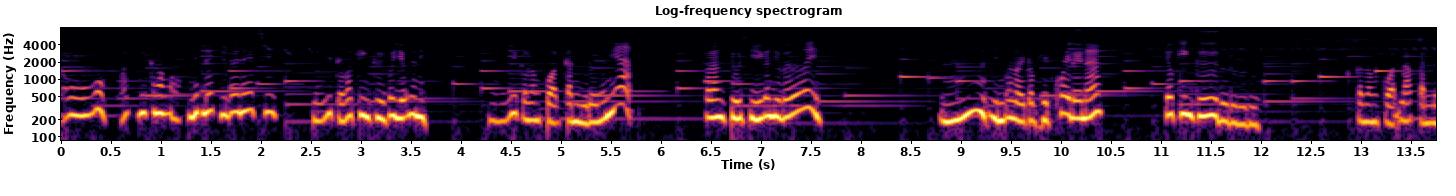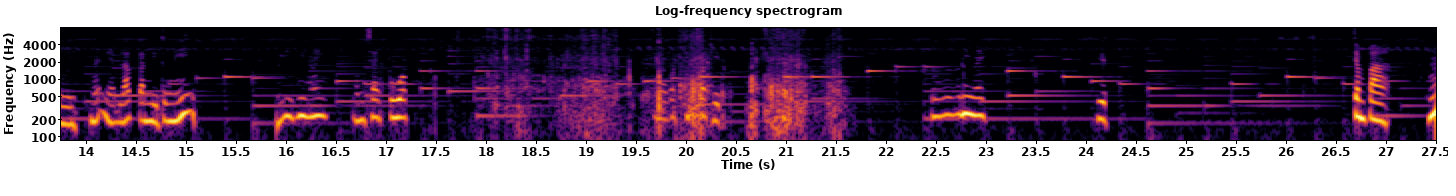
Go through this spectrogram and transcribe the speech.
โอ้โหนี่กำลังออกเม็ดเล็กอยู่เลยนะพี่อุ้ยแต่ว่ากิ้งกือก็เยอะนะนี่อุ้ยกำลังกอดกันอยู่เลยนะเนี่ยกำลังจูจีกันอยู่เลย อืมอิ่มอร่อยกับเห็ดข้อยเลยนะ เจ้ากิ้งกือดูดูดูดูกำลังกอดรักกันเลยนะแอบรักกันอยู่ตรงนี้เฮ้ยนี่ไงมันไม่ใช่ปวกเราก็คิดว่าเห็ด ออนี่ไงเห็ดจำปาหึ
